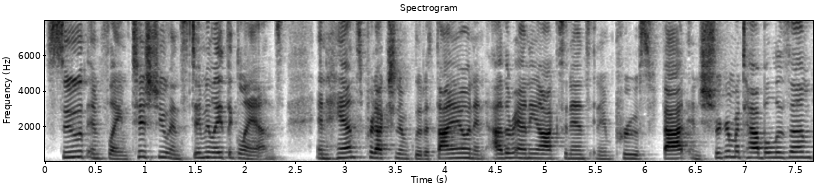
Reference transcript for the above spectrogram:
soothe inflamed tissue, and stimulate the glands, enhance production of glutathione and other antioxidants. It improves fat and sugar metabolism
